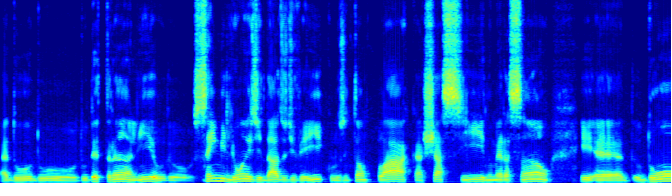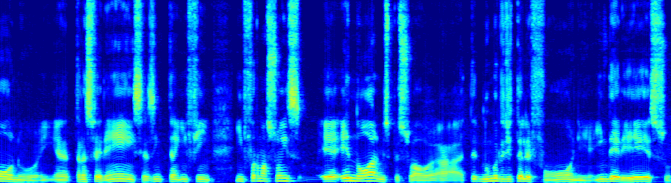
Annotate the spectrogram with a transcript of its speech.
é, do, do, do, Detran ali, do 100 milhões de dados de veículos, então placa, chassi, numeração, e, é, dono, é, transferências, enfim, informações é, enormes, pessoal. A, número de telefone, endereço.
